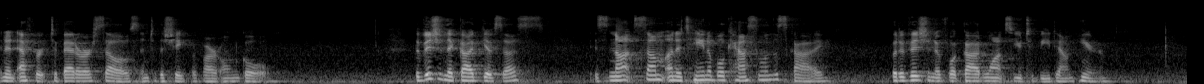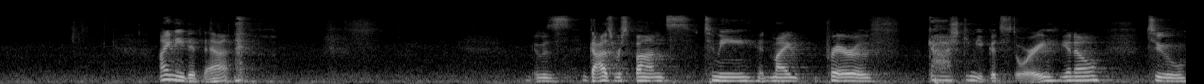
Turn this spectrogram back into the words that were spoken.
in an effort to better ourselves into the shape of our own goal. The vision that God gives us is not some unattainable castle in the sky, but a vision of what God wants you to be down here. I needed that. It was God's response to me in my prayer of, gosh, give me a good story, you know, to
